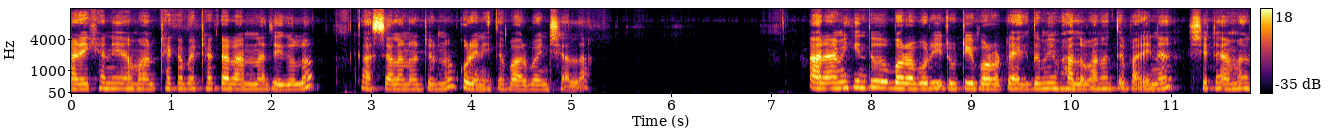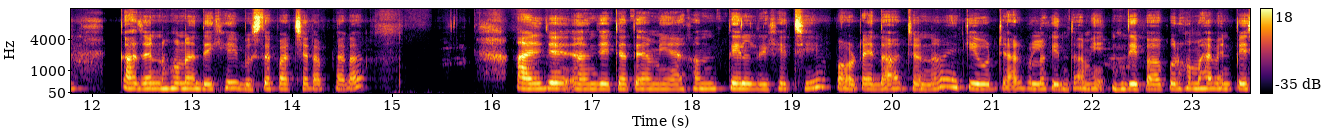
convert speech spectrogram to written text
আর এখানে আমার ঠেকা বেঠাকা রান্না যেগুলো, কাজ চালানোর জন্য করে নিতে পারব ইনশাল্লাহ। আর আমি কিন্তু বরাবরই রুটি পরোটা একদমই ভালো বানাতে পারি না, সেটা আমার কাজের নমুনা দেখেই বুঝতে পারছেন আপনারা। আর যে যেটাতে আমি এখন তেল রেখেছি পরোটায় দেওয়ার জন্য, এই কিউট জারগুলো কিন্তু আমি দীপাপুর হোম হ্যাভেন পেজ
